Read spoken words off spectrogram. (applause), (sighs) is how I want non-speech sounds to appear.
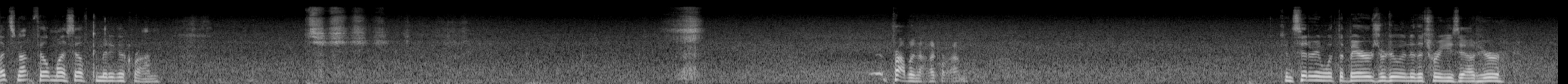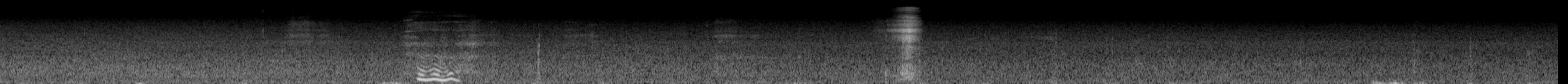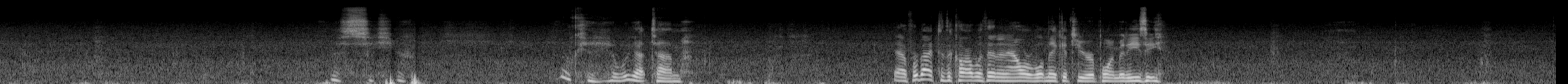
Let's not film myself committing a crime. Probably not a crime. Considering what the bears are doing to the trees out here. (sighs) Let's see here. Okay, we got time. Yeah, if we're back to the car within an hour, we'll make it to your appointment easy.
